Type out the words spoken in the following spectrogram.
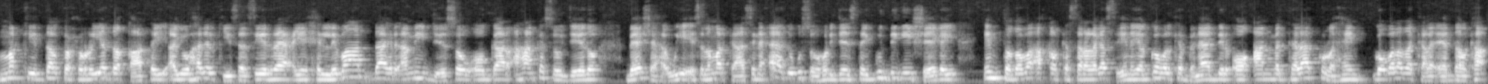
markii dalka xurriyadda qaatay ayuu hadalkiisa sii raaciyey. Xildhibaan daahir amiin jesow oo gaar ahaan ka soo jeedo beesha hawiye islamarkaasina aad ugu soo horjeestay guddigii sheegay in toddoba aqalka sare laga siinayo gobolka banaadir oo aan matalaad ku lahayn gobollada kale ee dalka.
